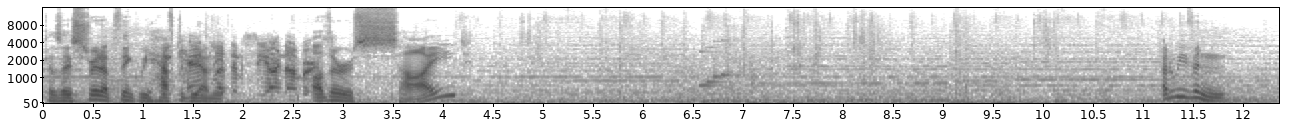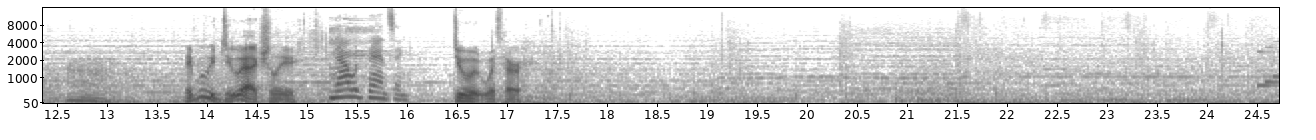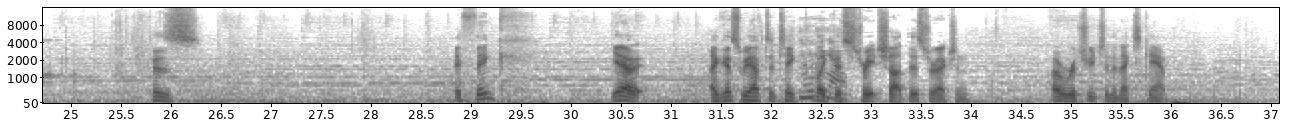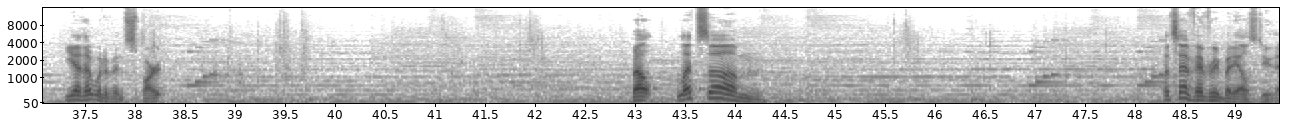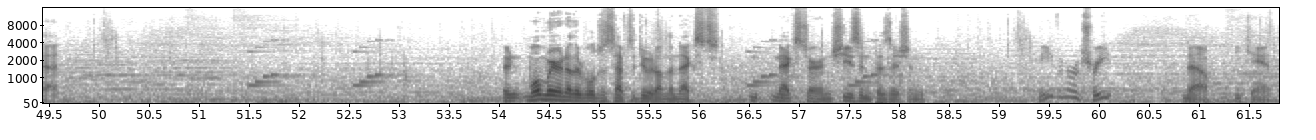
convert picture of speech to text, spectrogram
Because I straight up think we have to be on the let them see our numbers. other side? How do we even... Hmm, maybe we do actually Now advancing. do it with her. Because... I think... Yeah, I guess we have to take, Moving like, out. this straight shot this direction. Oh, retreat to the next camp. Yeah, that would have been smart. Well, let's, um... Let's have everybody else do that. And one way or another, we'll just have to do it on the next next turn. She's in position. Can he even retreat? No, he can't.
